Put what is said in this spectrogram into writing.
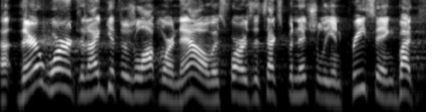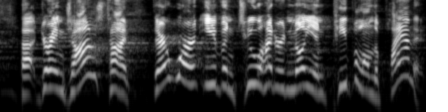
uh, there weren't, and I get there's a lot more now as far as it's exponentially increasing, but uh, during John's time, there weren't even 200 million people on the planet.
